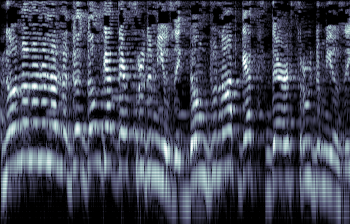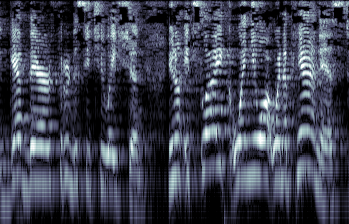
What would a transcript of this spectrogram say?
no, no, no, no, no, no. Don't, don't get there through the music. Don't, do not get there through the music. Get there through the situation. You know, it's like when you are, when a pianist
